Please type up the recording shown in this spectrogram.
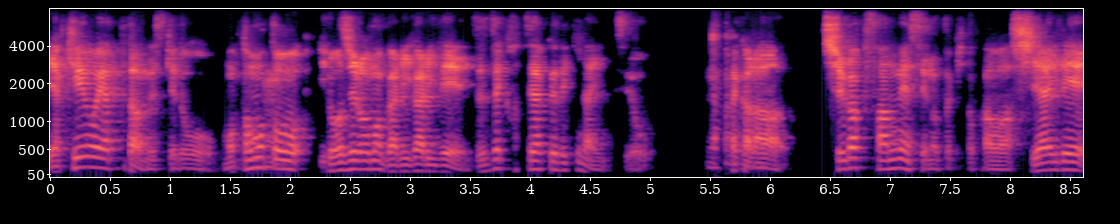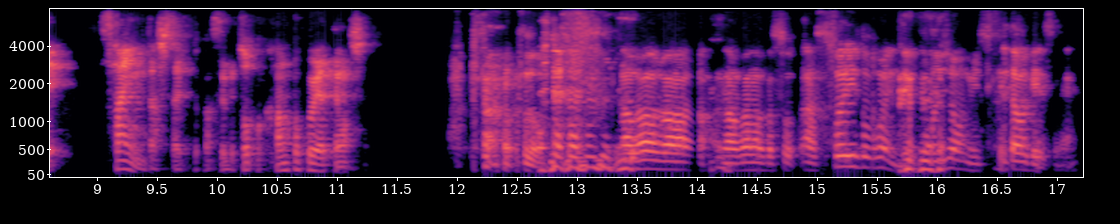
野球をやってたんですけど、もともと色白のガリガリで全然活躍できないんですよ。だだから、中学3年生の時とかは試合でサイン出したりとかする、ちょっと監督をやってまし なるほど。なた。かなか、なかなかそう、あ、そういうところにね ポジションを見つけたわけですね。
